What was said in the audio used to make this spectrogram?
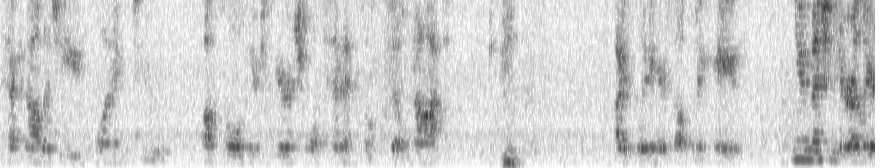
technology, wanting to uphold your spiritual tenets while still not isolating yourself in a cave. You mentioned earlier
